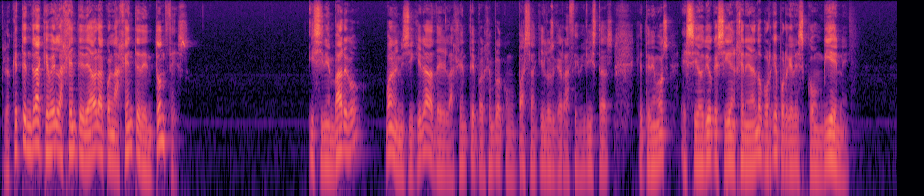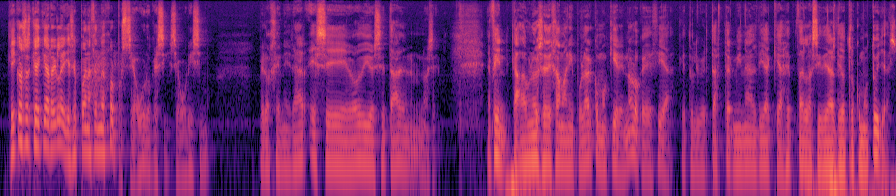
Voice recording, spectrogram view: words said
Pero ¿qué tendrá que ver la gente de ahora con la gente de entonces? Y sin embargo, bueno, ni siquiera de la gente, por ejemplo, como pasa aquí los guerra civilistas, que tenemos ese odio que siguen generando. ¿Por qué? Porque les conviene. ¿Que hay cosas que hay que arreglar y que se pueden hacer mejor? Pues seguro que sí, segurísimo. Pero generar ese odio, ese tal, no sé. En fin, cada uno se deja manipular como quiere, ¿no? Lo que decía, que tu libertad termina el día que aceptas las ideas de otro como tuyas,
